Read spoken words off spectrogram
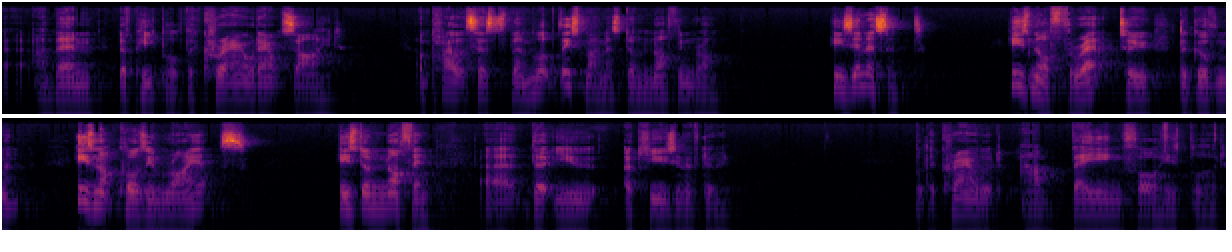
uh, and then the people, the crowd outside. And Pilate says to them, Look, this man has done nothing wrong. He's innocent. He's no threat to the government. He's not causing riots. He's done nothing uh, that you accuse him of doing but the crowd are baying for his blood.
